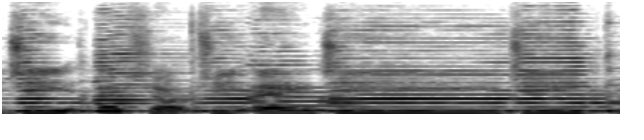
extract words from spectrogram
G F sharp G A G G.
